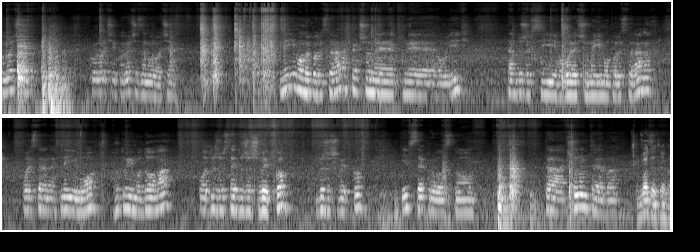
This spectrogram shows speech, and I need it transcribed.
Коротше, коротше, коротше, замороче. Не їмо ми по ресторанах, так що не, не говоріть. Там дуже всі говорять, що ми їмо по ресторанах. По ресторанах не їмо, готуємо вдома. О, дуже все дуже швидко. Дуже швидко. І все просто. Так, що нам треба? Воду треба.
